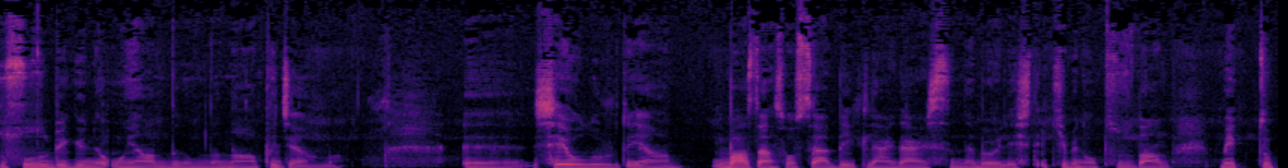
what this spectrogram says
susuz bir güne uyandığımda ne yapacağımı. Ee, şey olurdu ya bazen sosyal bilgiler dersinde böyle işte 2030'dan mektup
